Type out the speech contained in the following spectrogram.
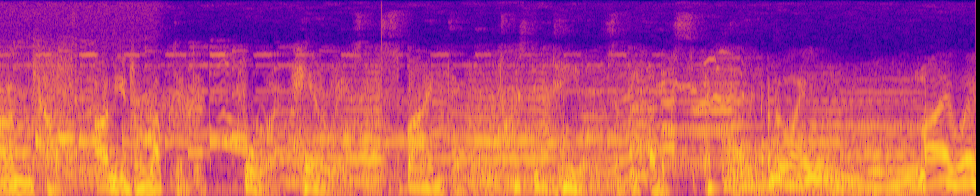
Uncut, uninterrupted. Four hair-raising, spine-tingling, twisted tales of the unexpected. Going my way?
